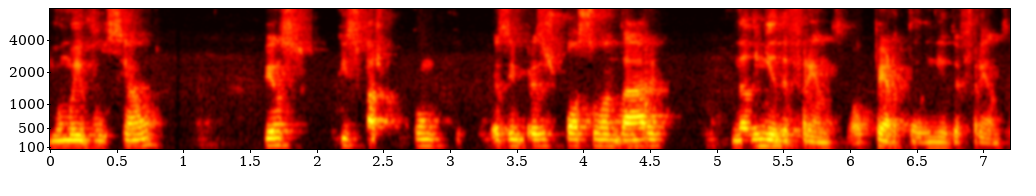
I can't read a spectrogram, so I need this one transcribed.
e uma evolução, penso que isso faz com que as empresas possam andar na linha da frente, ou perto da linha da frente.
